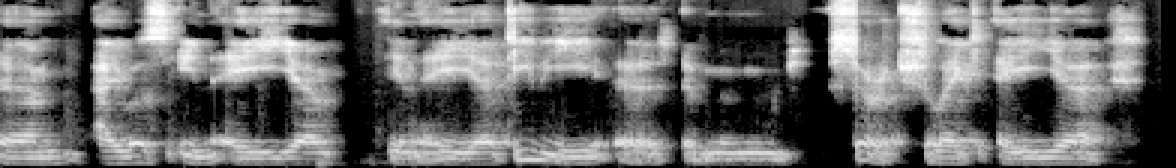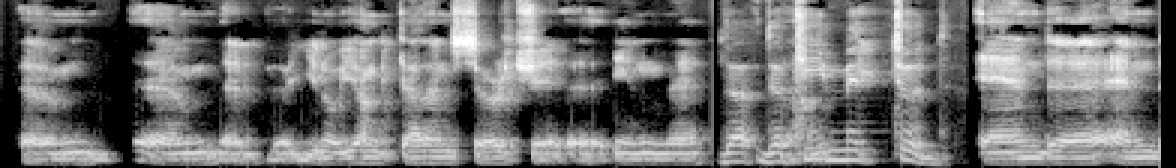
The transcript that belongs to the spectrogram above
um, I was in a uh, in a uh, TV uh, um, search, like a uh, um, um, uh, you know, young talent search uh, in uh, the the team Tud. and and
